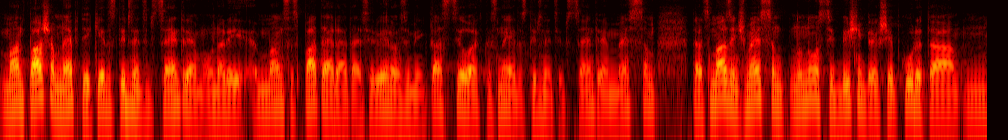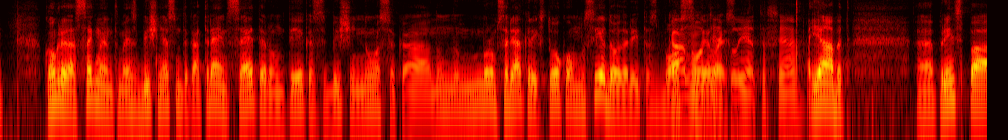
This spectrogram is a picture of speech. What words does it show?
man pašam nepatīk iet uz tirdzniecības centriem, un arī mans patērētājs ir viennozīmīgi tas cilvēks, kas neiet uz tirdzniecības centriem. Mēs esam tāds maziņš, mēs esam nu, nosacīti bišķiņu priekš jebkura tā mm, konkrētā segmenta. Mēs bišķiņi esam tā kā trendsetteri un tie, kas bišķiņi nosaka, nu, nu, mums arī atkarīgs to, ko mums iedod arī tas boss. Kā notiek lielais. lietas, jā? Jā, bet uh, principā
